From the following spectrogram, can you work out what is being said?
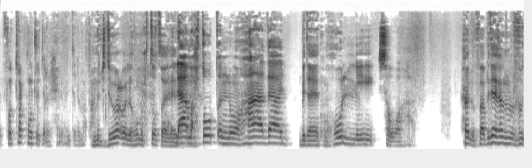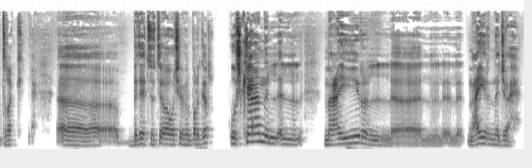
ال food truck موجود الحين عند المطعم. مجدوع ولا هو محطوط؟ عليه؟ لا محطوط إنه هذا بدايتنا. هو اللي سوى هذا. حلو. فبدايه من ال food truck آه بديت اول شيء في البرجر؟ وش كان ال- ال- معايير ال- ال- معايير النجاح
